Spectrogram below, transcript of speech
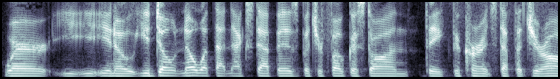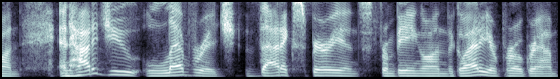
where you, you know you don't know what that next step is, but you're focused on the the current step that you're on. And how did you leverage that experience from being on the Gladiator program?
